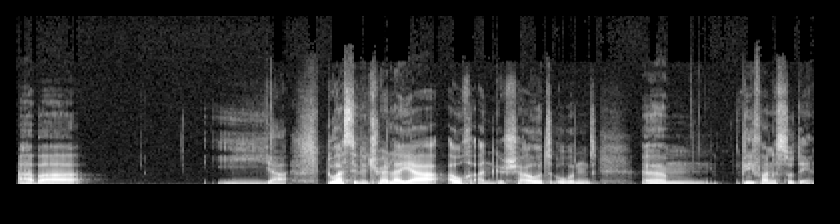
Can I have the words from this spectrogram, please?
aber ja, du hast dir den Trailer ja auch angeschaut und ähm, wie fandest du den?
